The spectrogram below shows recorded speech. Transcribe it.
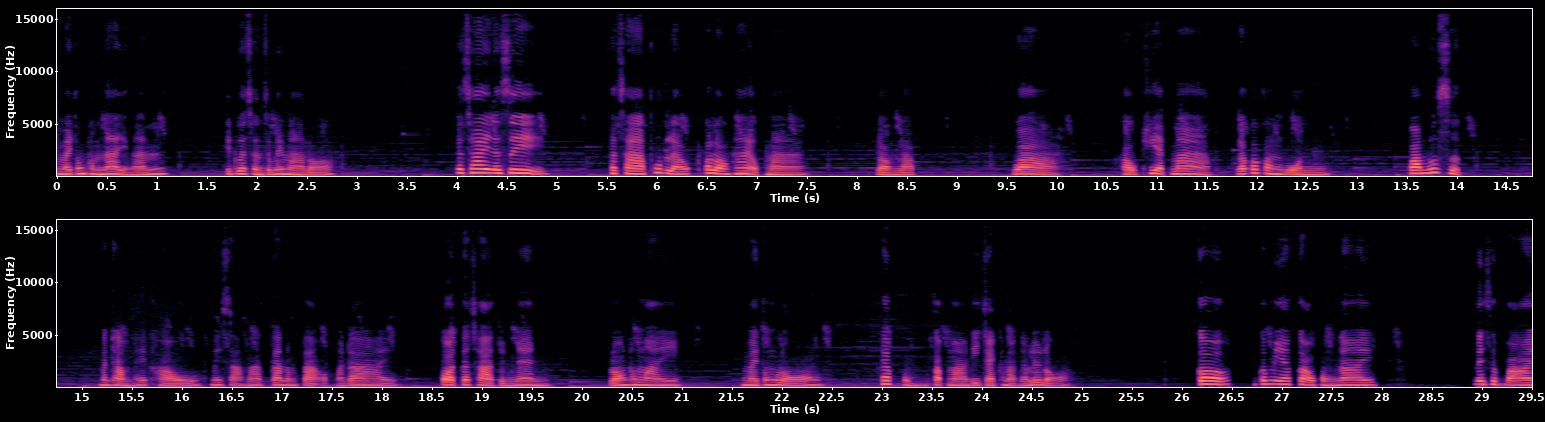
ทำไมต้องทำหน้าอย่างนั้น คิดว่าฉันจะไม่มาเหรอ ก็ใช่นะสิคาชาพูดแล้วก็ร้องไห้ออกมา ยอมรับ ว่าเขาเครียดมากแล้วก็กังวล ความรู้สึก มันทำให้เขาไม่สามารถกั้นน้ำตาออกมาได้กอดกระชาจนแน่น ร้องทำไมทำไมต้องร้อง แค่ผมกลับมาดีใจขนาดนั้นเลยเหรอ ก็ก็เมียเก่าของนาย ไม่สบาย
